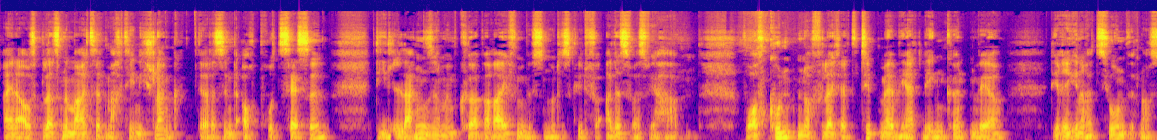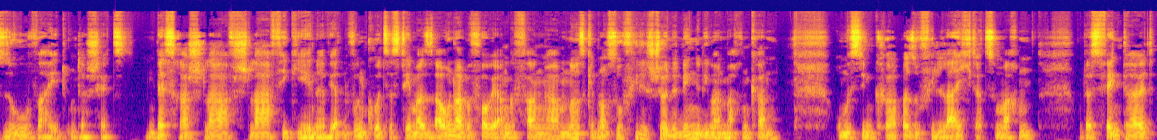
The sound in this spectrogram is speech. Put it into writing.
Eine ausgelassene Mahlzeit macht dich nicht schlank. Ja, das sind auch Prozesse, die langsam im Körper reifen müssen. Und das gilt für alles, was wir haben. Worauf Kunden noch vielleicht als Tipp mehr Wert legen könnten, wäre, die Regeneration wird noch so weit unterschätzt. Ein besserer Schlaf, Schlafhygiene. Wir hatten wohl ein kurzes Thema Sauna, bevor wir angefangen haben. Ne? Es gibt noch so viele schöne Dinge, die man machen kann, um es dem Körper so viel leichter zu machen. Und das fängt halt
